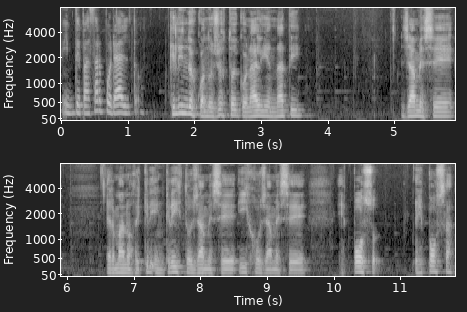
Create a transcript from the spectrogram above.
Y de pasar por alto. Qué lindo es cuando yo estoy con alguien, Nati, llámese hermanos de, en Cristo, llámese hijo, llámese esposo, esposa,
